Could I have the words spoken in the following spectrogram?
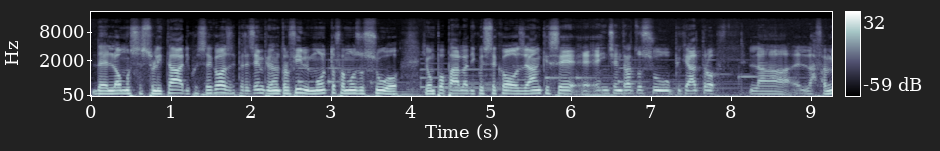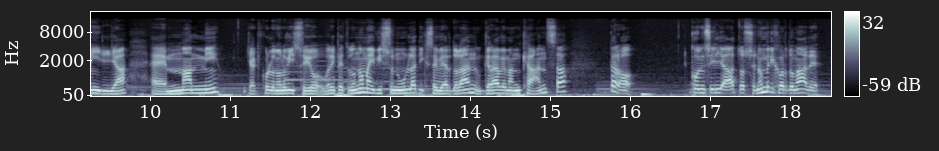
dell'omosessualità, di queste cose. Per esempio, un altro film molto famoso suo che un po' parla di queste cose, anche se è incentrato su più che altro la, la famiglia, è Mammy che anche quello non l'ho visto, io ripeto, non ho mai visto nulla di Xavier Dolan, grave mancanza, però consigliato, se non mi ricordo male,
